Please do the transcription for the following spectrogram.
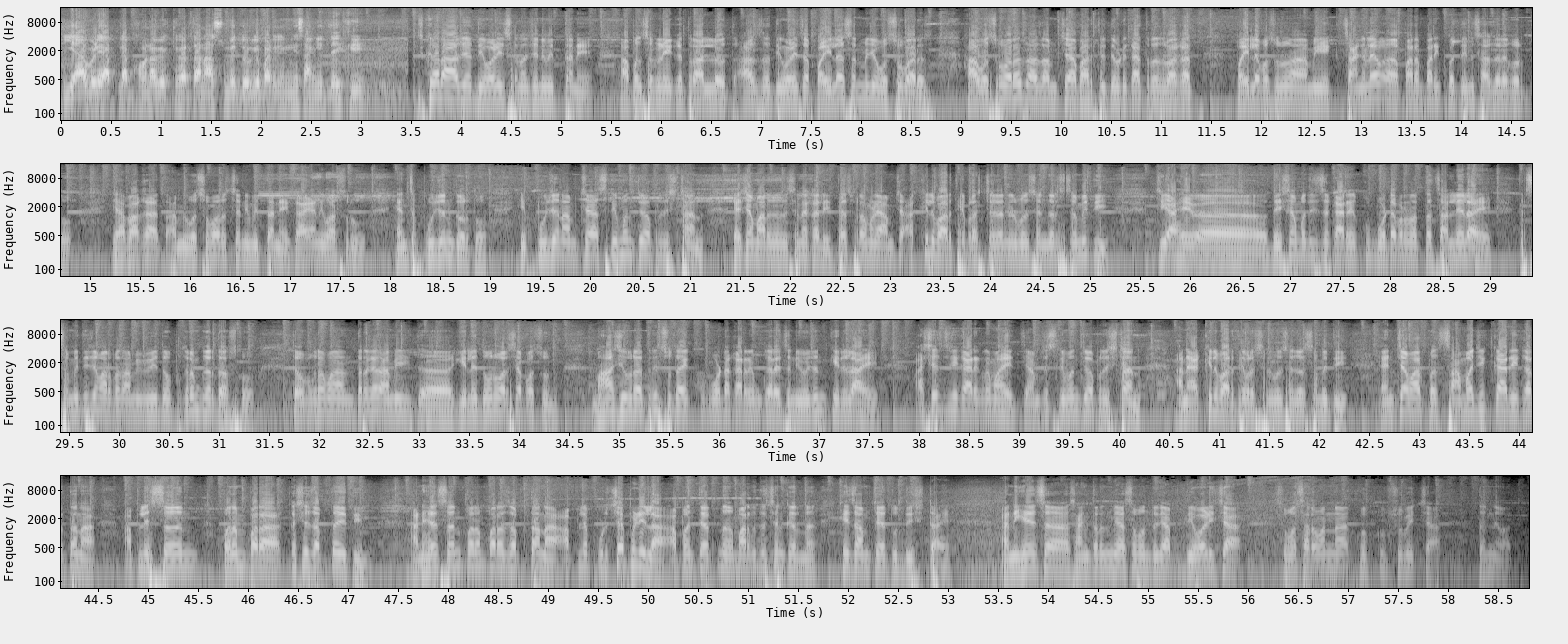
यावेळी आपल्या भावना व्यक्त करताना सुमित दुर्गे पाटील यांनी सांगितले की नमस्कार आज या दिवाळी सणाच्या निमित्ताने आपण सगळे एकत्र आलो आहोत. आज दिवाळीचा पहिला सण म्हणजे वसुबारस. हा वसुबारस आज आमच्या भारतीय देवडी कात्रज भागात पहिल्यापासून आम्ही एक चांगल्या पारंपरिक पद्धतीने साजरा करतो. ह्या भागात आम्ही वसुबारसच्या निमित्ताने गाय आणि वासरू यांचं पूजन करतो. हे पूजन आमच्या श्रीमंत युवा प्रतिष्ठान याच्या मार्गदर्शनाखाली त्याचप्रमाणे आमच्या अखिल भारतीय भ्रष्टाचार निर्मूलन संघर्ष समिती जी आहे देशामध्ये तिचं कार्य खूप मोठ्या प्रमाणात आता चाललेलं आहे. त्या समितीच्या मार्फत आम्ही विविध उपक्रम करत असतो. त्या उपक्रमाअंतर्गत आम्ही गेले दोन वर्षापासून महाशिवरात्रीसुद्धा एक खूप मोठा कार्यक्रम करायचं नियोजन केलेलं आहे. असेच जे कार्यक्रम आहेत जे आमचे श्रीमंत प्रतिष्ठान आणि अखिल भारतीय श्रीमंत संघर्ष समिती यांच्यामार्फत सामाजिक कार्य करताना आपले सण परंपरा कसे जपता येतील? आणि ह्या सण परंपरा जपताना आपल्या पुढच्या पिढीला आपण त्यातनं मार्गदर्शन करणं हेच आमचं यात उद्दिष्ट आहे. आणि हे स सांगताना मी असं म्हणतो की आप दिवाळीच्या तुम्हा सर्वांना खूप खूप शुभेच्छा. धन्यवाद.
